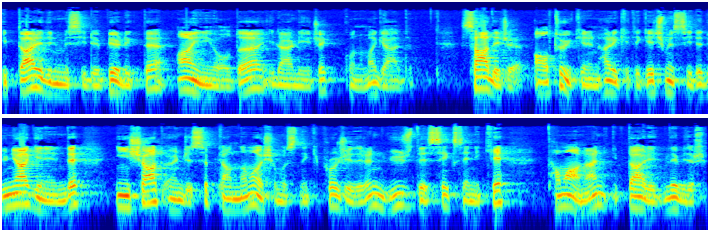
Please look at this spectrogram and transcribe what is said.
iptal edilmesiyle birlikte aynı yolda ilerleyecek konuma geldi. Sadece 6 ülkenin harekete geçmesiyle dünya genelinde inşaat öncesi planlama aşamasındaki projelerin %82 tamamen iptal edilebilir.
